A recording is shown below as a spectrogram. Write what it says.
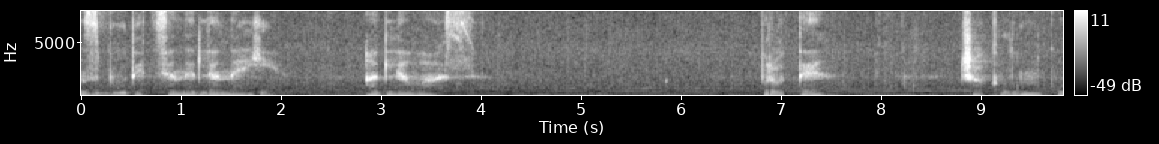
збудеться не для неї, а для вас. Проте чаклунку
